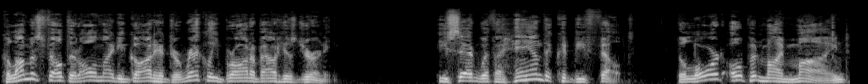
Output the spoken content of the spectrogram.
Columbus felt that Almighty God had directly brought about his journey. He said, with a hand that could be felt, the Lord opened my mind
